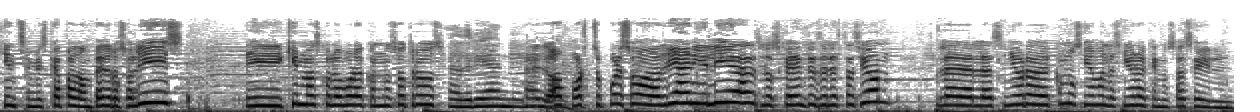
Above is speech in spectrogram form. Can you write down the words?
¿quién se me escapa? Don Pedro Solís, eh, ¿quién más colabora con nosotros? Adrián. Eh, oh, por supuesto, Adrián y Elías, los gerentes de la estación, la, la señora, ¿cómo se llama la señora que nos hace el,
